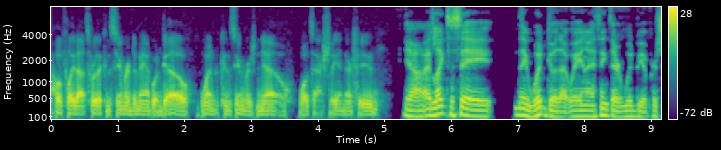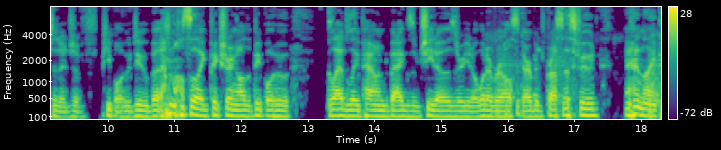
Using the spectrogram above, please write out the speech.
hopefully, that's where the consumer demand would go when consumers know what's actually in their food. Yeah, I'd like to say they would go that way, and I think there would be a percentage of people who do. But I'm also like picturing all the people who gladly pound bags of Cheetos or you know whatever else garbage processed food, and like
